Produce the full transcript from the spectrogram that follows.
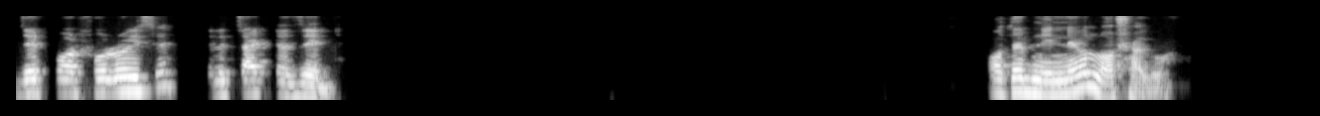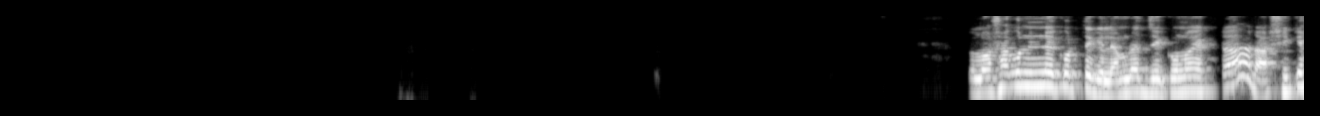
জেড পর ফোর রয়েছে, তাহলে চারটা জেড অতএব নির্ণয় লসাগু লসাগু নির্ণয় করতে গেলে আমরা যে কোনো একটা রাশিকে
